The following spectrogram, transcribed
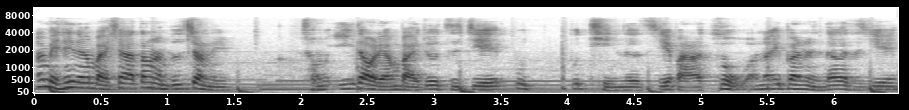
那每天两百下当然不是叫你。从一到两百就直接不不停的直接把它做完，那一般人大概直接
